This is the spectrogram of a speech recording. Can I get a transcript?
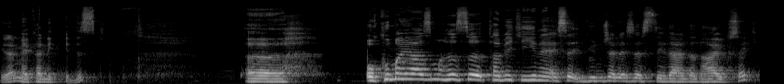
yine mekanik bir disk. Ee, okuma yazma hızı tabii ki yine güncel SSD'lerde daha yüksek.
